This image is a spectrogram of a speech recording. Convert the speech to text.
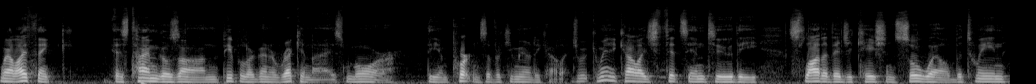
Well, I think as time goes on, people are going to recognize more the importance of a community college. A community college fits into the slot of education so well between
